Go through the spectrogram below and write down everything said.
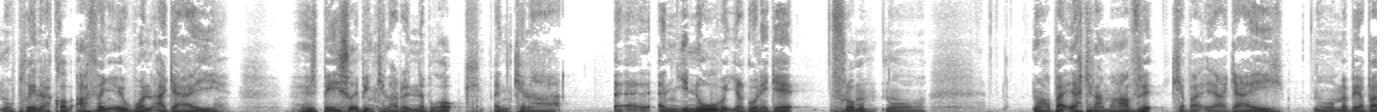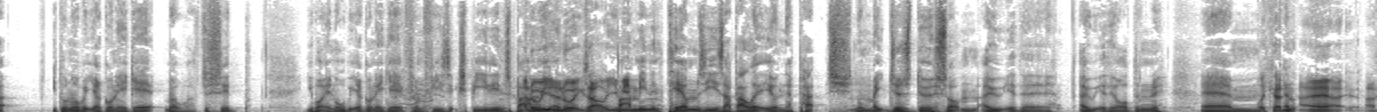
No playing at a club. I think he'll want a guy who's basically been kind of around the block and kind of uh, and you know what you're going to get from him. No, no, a bit of a kind of maverick, a bit of a guy. No, maybe a bit. You don't know what you're going to get. Well, I've just said you want to know what you're going to get from his experience. But I know, mean, I know exactly what you but mean. I mean, in terms of his ability on the pitch, no, might just do something out of the out of the ordinary. Um, like an, and- uh, a,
